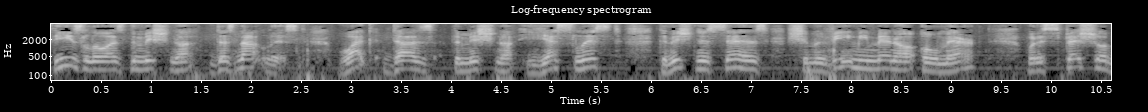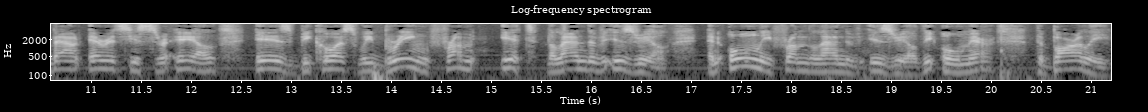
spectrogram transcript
these laws the Mishnah does not list. What does the Mishnah yes list? The Mishnah says, Shemavi mimena omer, what is special about Eretz Yisrael is because we bring from it, the land of Israel, and only from the land of Israel, the Omer, the barley,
